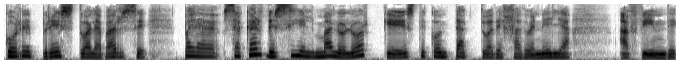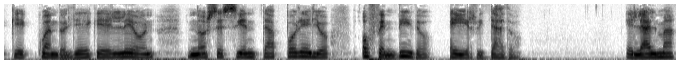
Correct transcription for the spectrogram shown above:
corre presto a lavarse para sacar de sí el mal olor que este contacto ha dejado en ella, a fin de que cuando llegue el león no se sienta por ello ofendido e irritado. El alma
